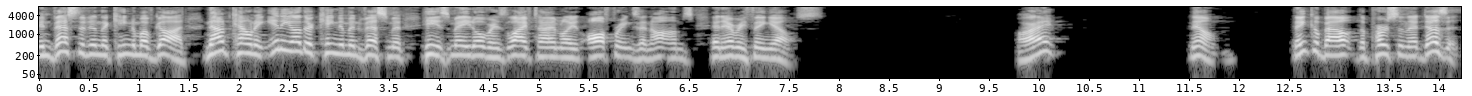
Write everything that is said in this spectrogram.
invested in the kingdom of God, not counting any other kingdom investment he has made over his lifetime, like offerings and alms and everything else. All right? Now, think about the person that does it.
